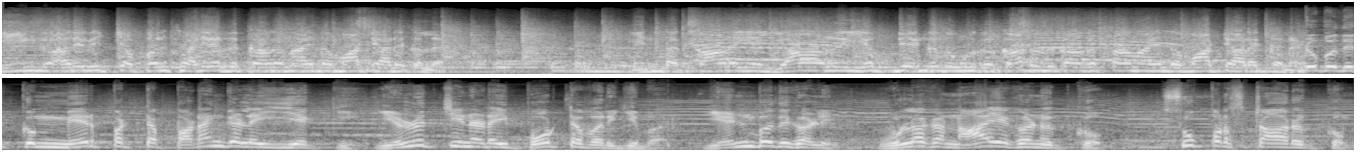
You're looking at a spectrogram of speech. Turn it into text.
நீங்க அறிவிச்ச பரிசு அடையறதுக்காக நான் இந்த மாட்டை அடக்கல. இந்த காளையை யாரு எப்படிங்கிறது உங்களுக்கு காட்டுறதுக்காகத்தான் நான் இந்த மாட்டை அடக்கல எழுபதுக்கும் மேற்பட்ட படங்களை இயக்கி எழுச்சி நடை போட்டவர் இவர். எண்பதுகளில் உலக நாயகனுக்கும் சூப்பர் ஸ்டாருக்கும்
